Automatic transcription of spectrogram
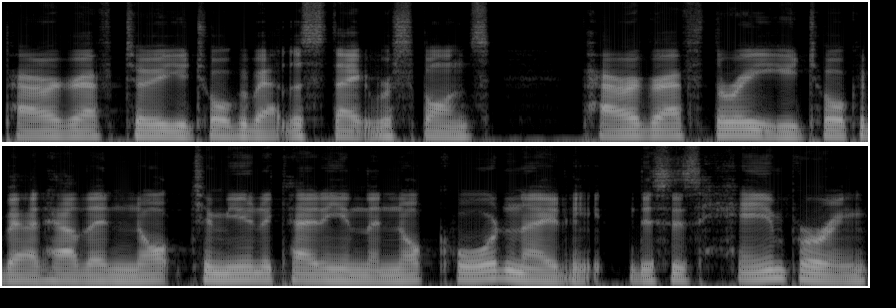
Paragraph two, you talk about the state response. Paragraph three, you talk about how they're not communicating and they're not coordinating. This is hampering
